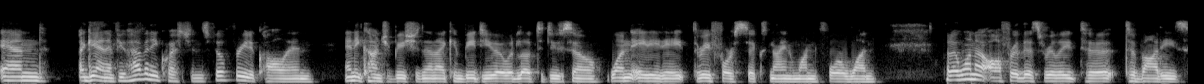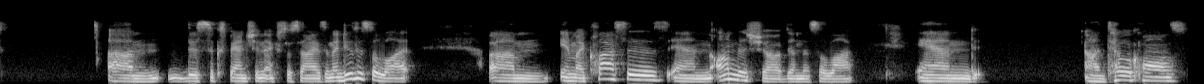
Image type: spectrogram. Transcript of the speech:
And again, if you have any questions, feel free to call in. Any contribution that I can be to you, I would love to do so. 1 346 9141. But I want to offer this really to, to bodies, um, this expansion exercise. And I do this a lot um, in my classes and on this show. I've done this a lot. And on telecalls.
